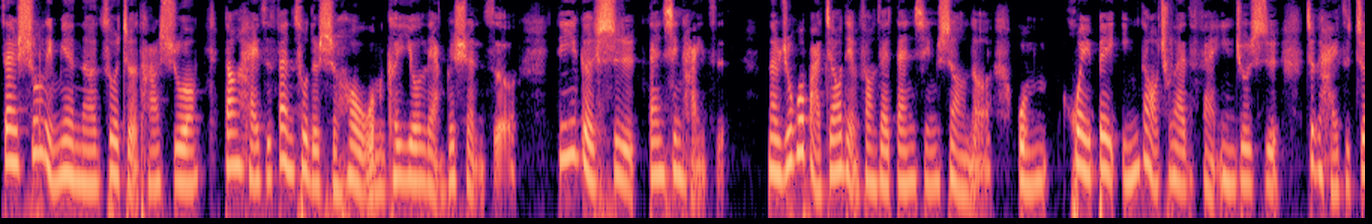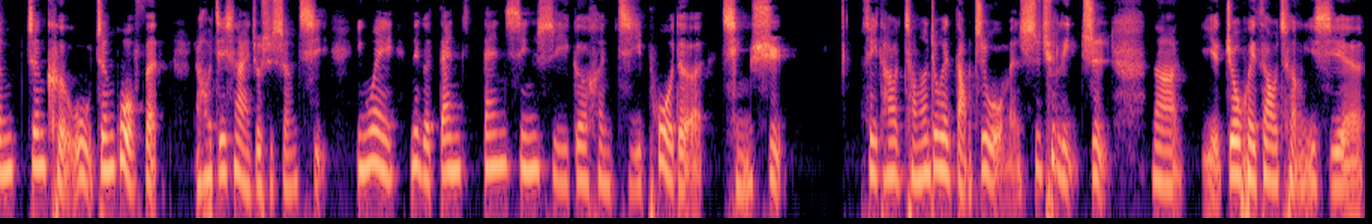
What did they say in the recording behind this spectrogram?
在书里面呢，作者他说，当孩子犯错的时候，我们可以有两个选择。第一个是担心孩子，那如果把焦点放在担心上呢，我们会被引导出来的反应就是这个孩子真真可恶，真过分。然后接下来就是生气，因为那个担担心是一个很急迫的情绪。所以它常常就会导致我们失去理智，那也就会造成一些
